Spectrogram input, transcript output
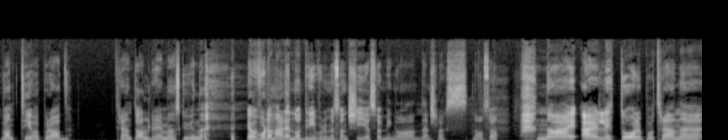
Vant ti år på rad. Trente aldri, men jeg skulle vinne. ja, men hvordan er det nå? Driver du med sånn ski og svømming og den slags nå også? Nei, jeg er litt dårlig på å trene.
